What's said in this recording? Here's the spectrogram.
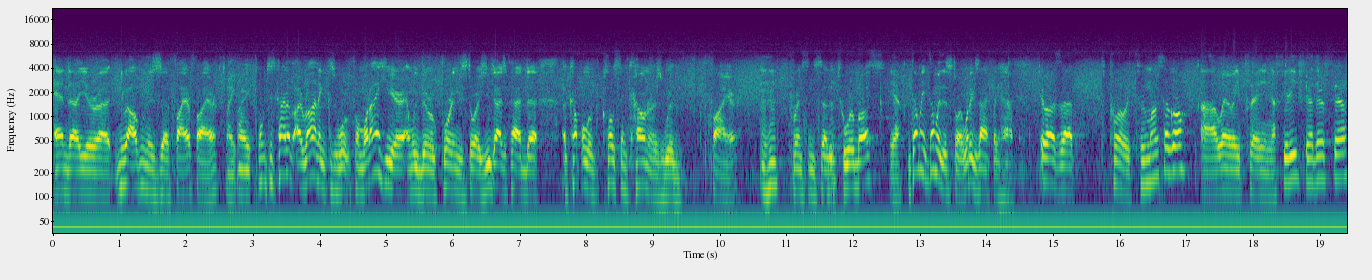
and uh, your uh, new album is uh, Fire Fire, Right. right. which is kind of ironic because from what I hear, and we've been reporting these stories, you guys have had uh, a couple of close encounters with fire. Mm-hmm. For instance, uh, the tour bus. Yeah. Tell me, tell me this story. What exactly happened? It was uh, probably two months ago uh, when we played in Philly, Philadelphia,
